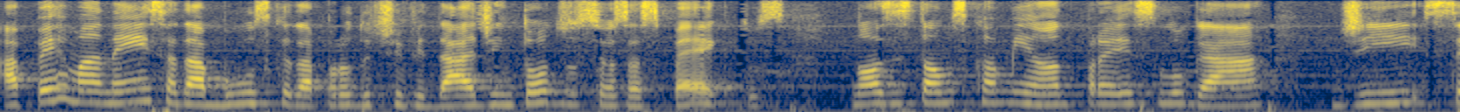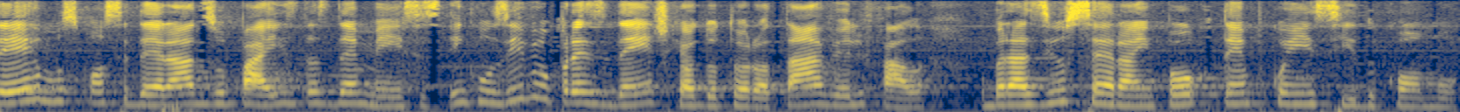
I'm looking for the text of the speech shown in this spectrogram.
a permanência da busca da produtividade em todos os seus aspectos, nós estamos caminhando para esse lugar de sermos considerados o país das demências. Inclusive o presidente, que é o Dr. Otávio, ele fala: "O Brasil será em pouco tempo conhecido como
